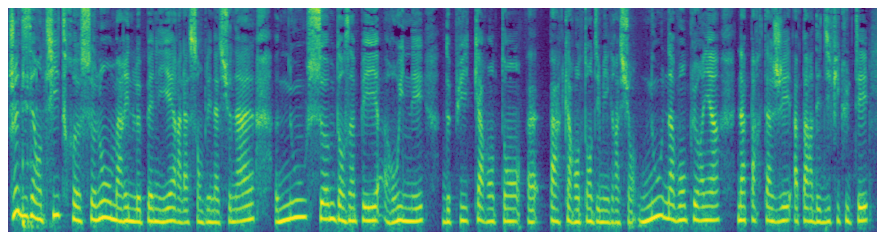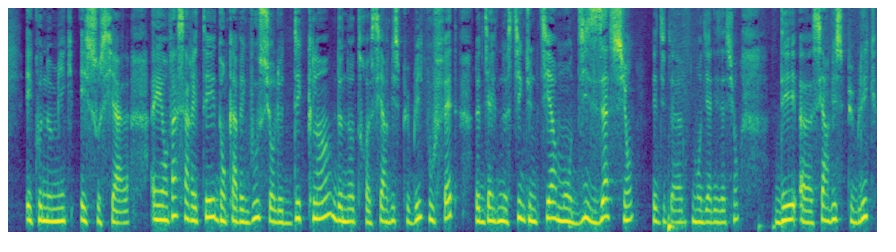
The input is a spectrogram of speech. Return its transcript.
Je disais en titre selon Marine Le Pen hier à l'Assemblée nationale, nous sommes dans un pays ruiné depuis 40 ans, euh, par 40 ans d'immigration. Nous n'avons plus rien à partager à part des difficultés économiques et sociales. Et on va s'arrêter donc avec vous sur le déclin de notre service public. Vous faites le diagnostic d'une tiers mondialisation des euh, services publics.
